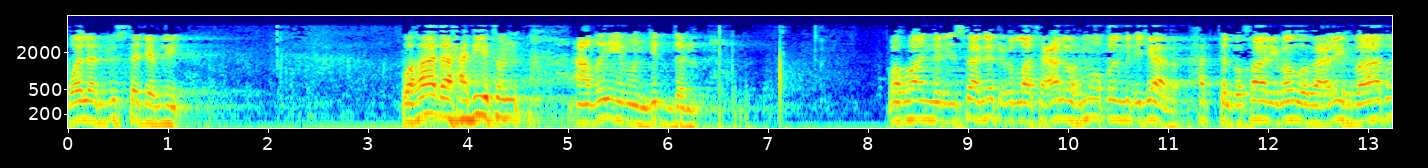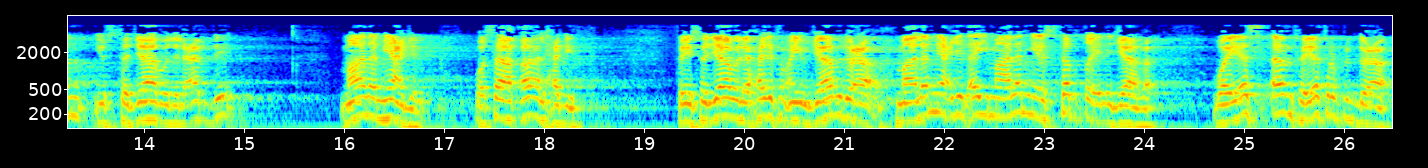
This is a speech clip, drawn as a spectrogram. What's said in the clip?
ولم يستجب لي. وهذا حديث عظيم جدا. وهو أن الإنسان يدعو الله تعالى وهو موقن بالإجابة. حتى البخاري بوب عليه باب يستجاب للعبد ما لم يعجل. وساق الحديث. فيستجاب لأحدكم أن يجاب دعاءه. ما لم يعجل أي ما لم يستبطئ الإجابة. ويسأم فيترك الدعاء.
